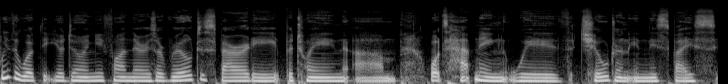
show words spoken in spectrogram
with the work that you're doing, you find there is a real disparity between um, what's happening with children in this space,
